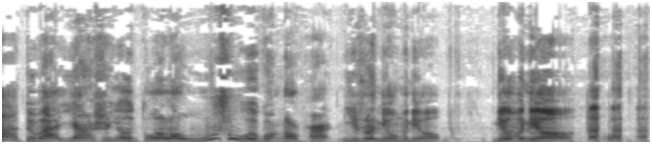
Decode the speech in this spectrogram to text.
啊，对吧？央视又多了无数个广告牌，你说牛不牛？牛不牛？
